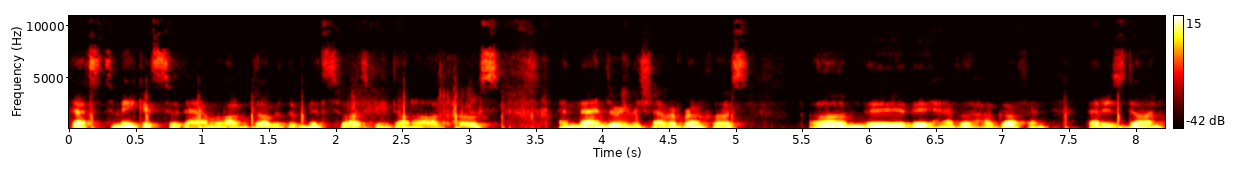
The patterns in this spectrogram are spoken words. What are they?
That's to make it so that um, the, the mitzvah is being done ala kos. And then during the Shabbat brachos, um, they they have a hagafen that is done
